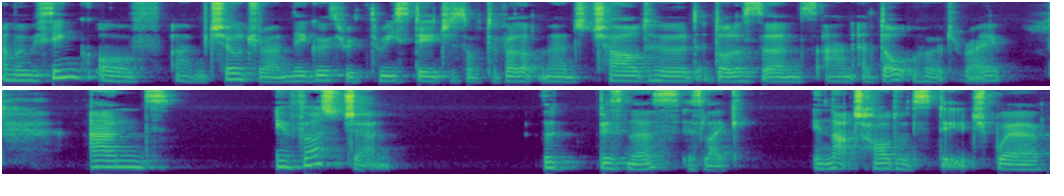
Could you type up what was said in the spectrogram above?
And when we think of um, children, they go through three stages of development childhood, adolescence, and adulthood, right? And in first gen, the business is like in that childhood stage where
